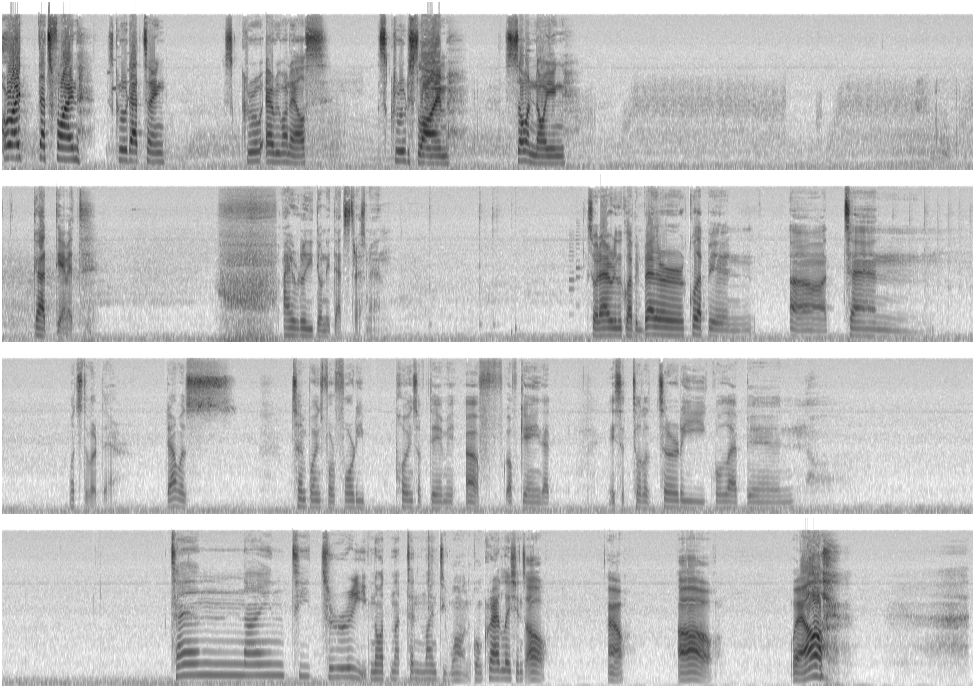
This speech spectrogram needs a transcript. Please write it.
Alright, that's fine. Screw that thing. Screw everyone else. Screw the slime. So annoying. God damn it. I really don't need that stress, man. So that really could have been better. Could have been uh, 10. What's the word there? That was 10 points for 40 points of damage uh, of gain. That is a total 30. Could have been. Ten ninety three, not not ten ninety one. Congratulations! Oh, oh, oh. Well,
